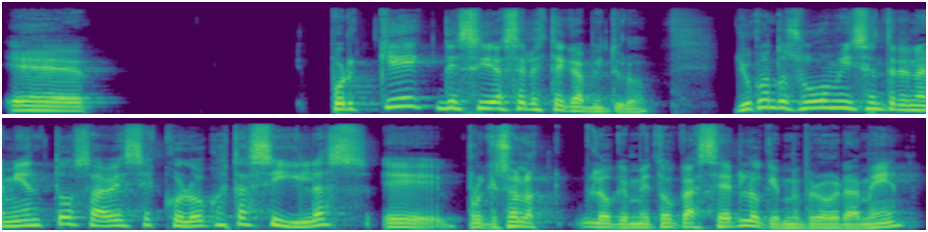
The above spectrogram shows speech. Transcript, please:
Eh, ¿Por qué decidí hacer este capítulo? Yo cuando subo mis entrenamientos a veces coloco estas siglas, eh, porque son lo, que me toca hacer, lo que me programé,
